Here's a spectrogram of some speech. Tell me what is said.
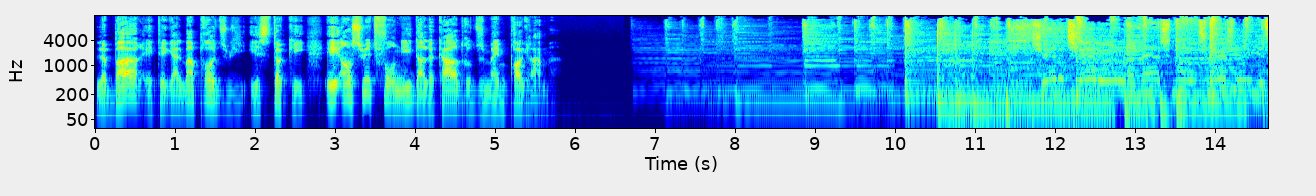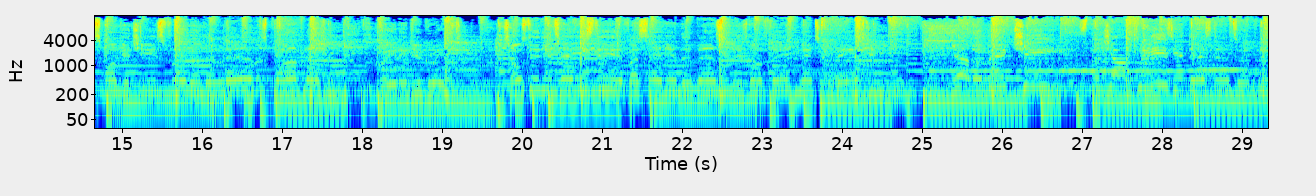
Le beurre est également produit et stocké et ensuite fourni dans le cadre du même programme. Cheddar, cheddar, a national treasure. Your smoky cheese flavor delivers pure pleasure. Grated, you great. Toasted, you tasty. If I said you're the best, please don't think me too hasty. You're the big cheese, the chalk please. You're destined to please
